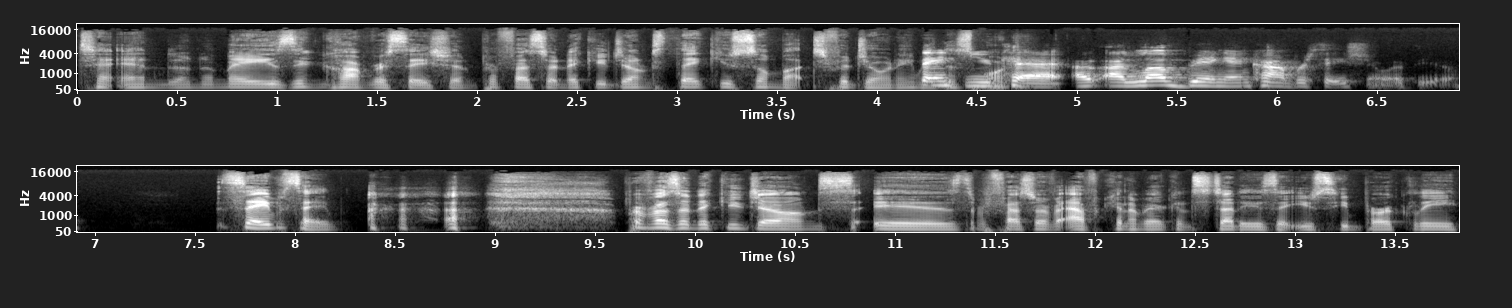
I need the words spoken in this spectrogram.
to end an amazing conversation. Professor Nikki Jones, thank you so much for joining me. Thank you, Kat. I, I love being in conversation with you. Same, same. Professor Nikki Jones is the professor of African American Studies at UC Berkeley.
